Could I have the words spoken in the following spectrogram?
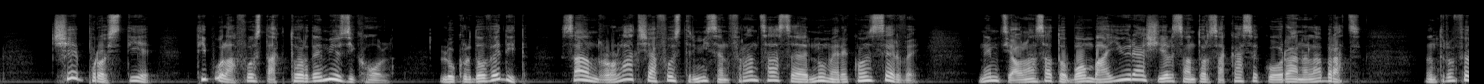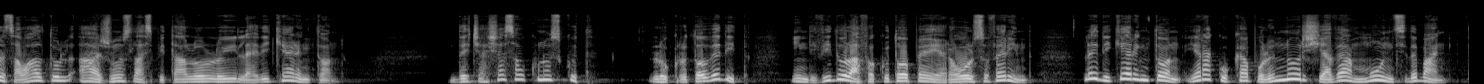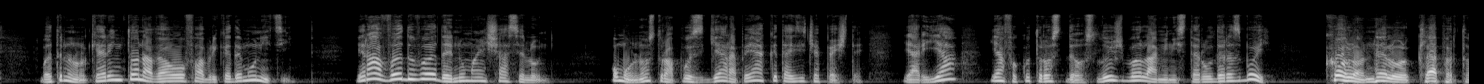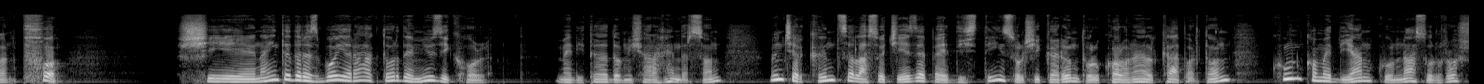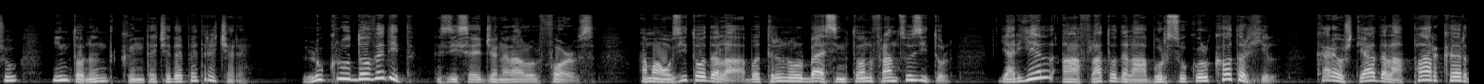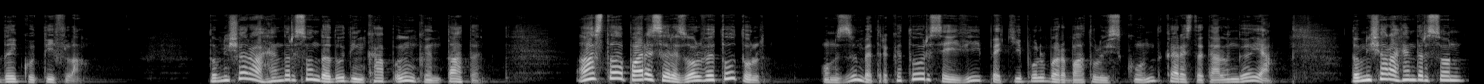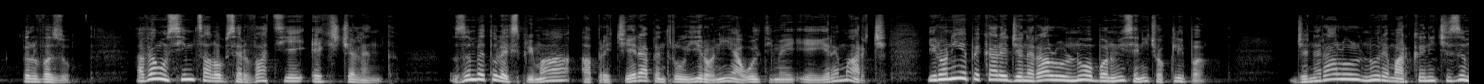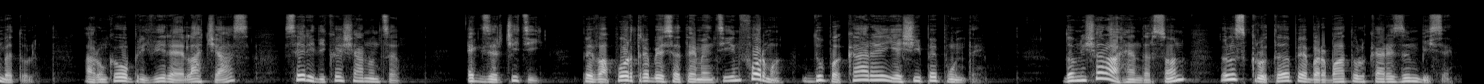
Ce prostie! Tipul a fost actor de music hall. Lucru dovedit. S-a înrolat și a fost trimis în Franța să numere conserve. Nemții au lansat o bombă aiurea și el s-a întors acasă cu o rană la braț. Într-un fel sau altul a ajuns la spitalul lui Lady Carrington. Deci așa s-au cunoscut. Lucru dovedit. Individul a făcut-o pe eroul suferind. Lady Carrington era cu capul în nor și avea munți de bani. Bătrânul Carrington avea o fabrică de muniții. Era văduvă de numai șase luni. Omul nostru a pus gheara pe ea cât ai zice pește, iar ea i-a făcut rost de o slujbă la Ministerul de Război. Colonelul Clapperton, pf! Și înainte de război era actor de music hall, medită domnișoara Henderson, încercând să-l asocieze pe distinsul și cărântul colonel Clapperton cu un comedian cu nasul roșu intonând cântece de petrecere. Lucru dovedit, zise generalul Forbes. Am auzit-o de la bătrânul Bassington, franțuzitul, iar el a aflat-o de la bursucul Cotterhill, care o știa de la Parker de cu tifla. Domnișoara Henderson dădu din cap încântată. Asta pare să rezolve totul. Un zâmbet trecător se ivi pe chipul bărbatului scund care stătea lângă ea. Domnișoara Henderson îl văzu. Avea un simț al observației excelent. Zâmbetul exprima aprecierea pentru ironia ultimei ei remarci, ironie pe care generalul nu o bănuise nicio clipă. Generalul nu remarcă nici zâmbetul. Aruncă o privire la ceas, se ridică și anunță. Exerciții. Pe vapor trebuie să te menții în formă, după care ieși pe punte. Domnișoara Henderson îl scrută pe bărbatul care zâmbise.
